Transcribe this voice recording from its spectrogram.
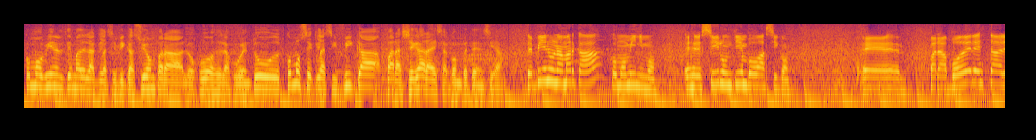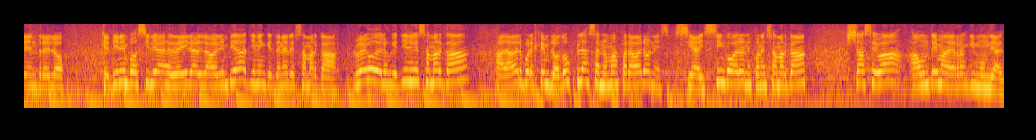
¿Cómo viene el tema de la clasificación para los Juegos de la Juventud? ¿Cómo se clasifica para llegar a esa competencia? Te piden una marca A como mínimo, es decir, un tiempo básico. Eh, para poder estar entre los que tienen posibilidades de ir a la Olimpiada tienen que tener esa marca A. Luego de los que tienen esa marca A, al haber por ejemplo dos plazas nomás para varones, si hay cinco varones con esa marca ya se va a un tema de ranking mundial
